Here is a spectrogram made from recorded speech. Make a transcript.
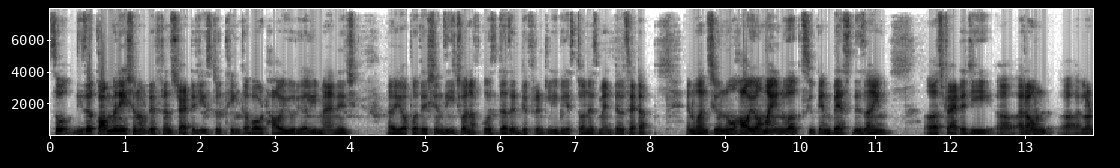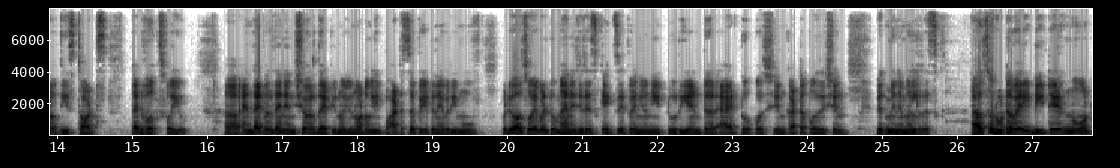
So these are combination of different strategies to think about how you really manage uh, your positions. Each one, of course, does it differently based on his mental setup. And once you know how your mind works, you can best design a strategy uh, around uh, a lot of these thoughts that works for you. Uh, and that will then ensure that you know you not only participate in every move but you're also able to manage risk exit when you need to re-enter add to a position cut a position with minimal risk i also wrote a very detailed note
